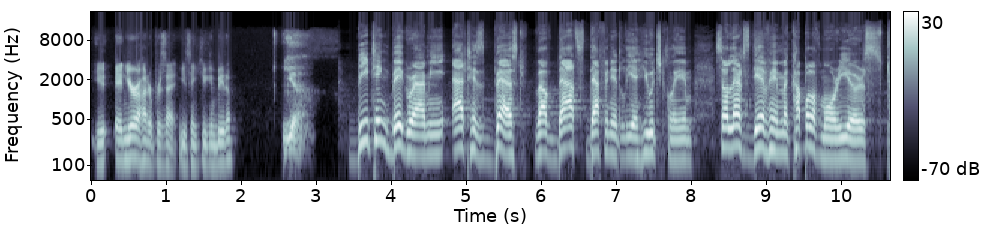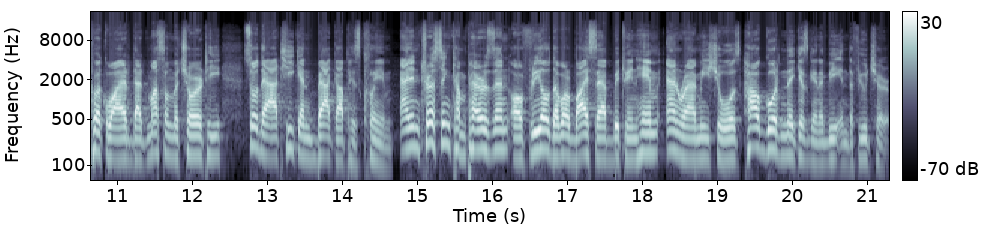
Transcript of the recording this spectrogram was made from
you and you're 100%, you think you can beat him? Yeah. Beating Big Ramy at his best, well, that's definitely a huge claim. So let's give him a couple of more years to acquire that muscle maturity so that he can back up his claim. An interesting comparison of real double bicep between him and Ramy shows how good Nick is gonna be in the future.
